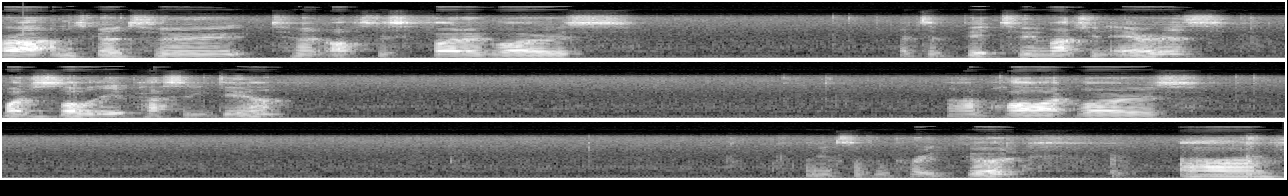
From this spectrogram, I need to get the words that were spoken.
Alright, I'm just going to turn off this photo glows. It's a bit too much in areas. Might just lower the opacity down. Um, highlight glows. I think it's looking pretty good. Um,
